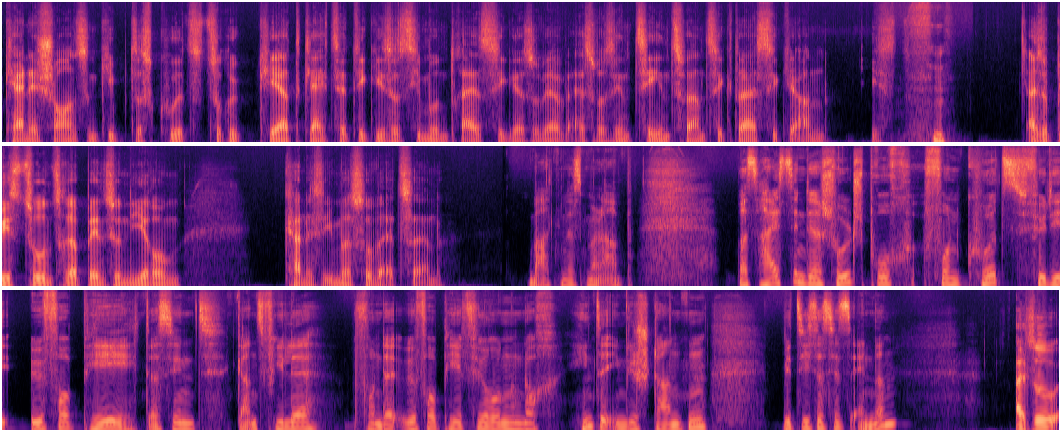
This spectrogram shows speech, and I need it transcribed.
keine Chancen gibt, dass Kurz zurückkehrt. Gleichzeitig ist er 37, also wer weiß, was in 10, 20, 30 Jahren ist. Hm. Also bis zu unserer Pensionierung kann es immer so weit sein. Warten wir es mal ab. Was heißt denn der Schuldspruch von Kurz für die ÖVP? Da sind ganz viele von der ÖVP-Führung noch hinter ihm gestanden. Wird sich das jetzt ändern? Also,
